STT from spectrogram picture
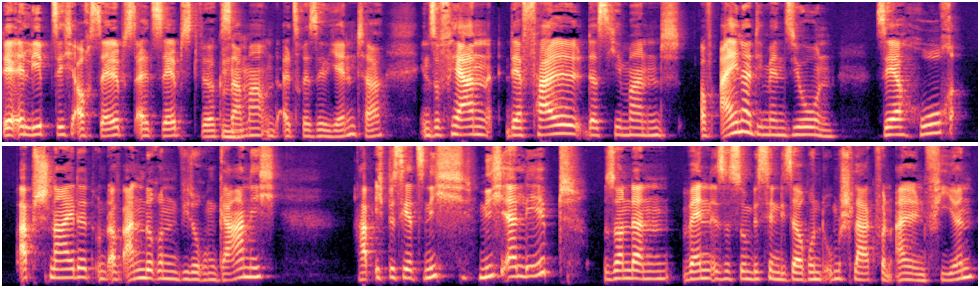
der erlebt sich auch selbst als selbstwirksamer mhm. und als resilienter. Insofern der Fall, dass jemand auf einer Dimension sehr hoch abschneidet und auf anderen wiederum gar nicht, habe ich bis jetzt nicht, nicht erlebt, sondern wenn, ist es so ein bisschen dieser Rundumschlag von allen Vieren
